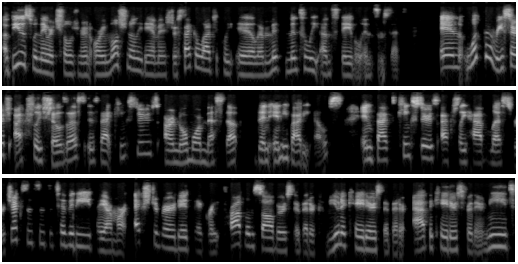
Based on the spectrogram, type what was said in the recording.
abused when they were children or emotionally damaged or psychologically ill or me- mentally unstable in some sense. And what the research actually shows us is that kinksters are no more messed up than anybody else. In fact, Kinksters actually have less rejection sensitivity. They are more extroverted. They're great problem solvers. They're better communicators. They're better advocates for their needs,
